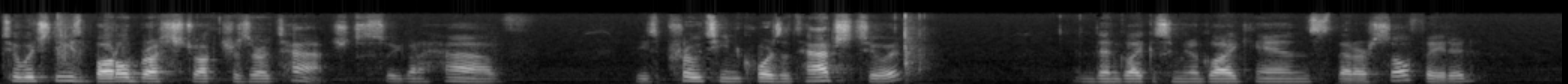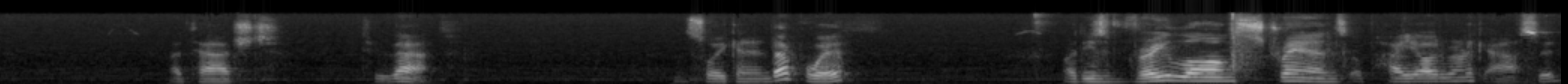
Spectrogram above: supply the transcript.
to which these bottle brush structures are attached. So you're going to have these protein cores attached to it, and then glycosaminoglycans that are sulfated attached to that. And so you can end up with are these very long strands of hyaluronic acid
